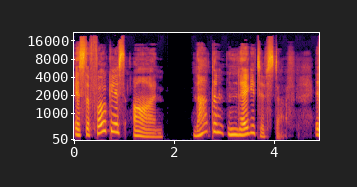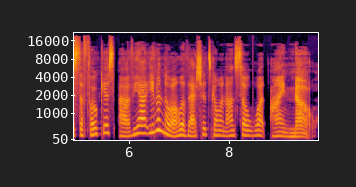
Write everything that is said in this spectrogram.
It's the focus on not the negative stuff. It's the focus of, yeah, even though all of that shit's going on, so what? I know.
